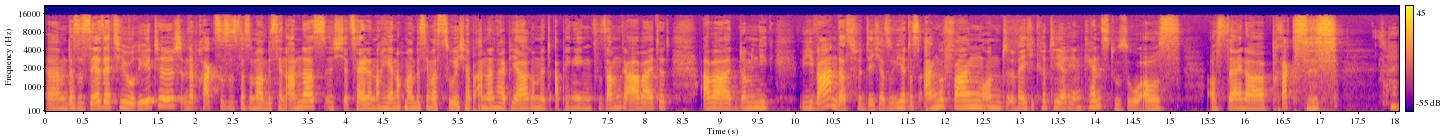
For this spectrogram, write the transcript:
Ähm, das ist sehr, sehr theoretisch. In der Praxis ist das immer ein bisschen anders. Ich erzähle dann nachher noch mal ein bisschen was zu. Ich habe anderthalb Jahre mit Abhängigen zusammengearbeitet. Aber Dominik, wie war denn das für dich? Also wie hat das angefangen und welche Kriterien kennst du so aus, aus deiner Praxis?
